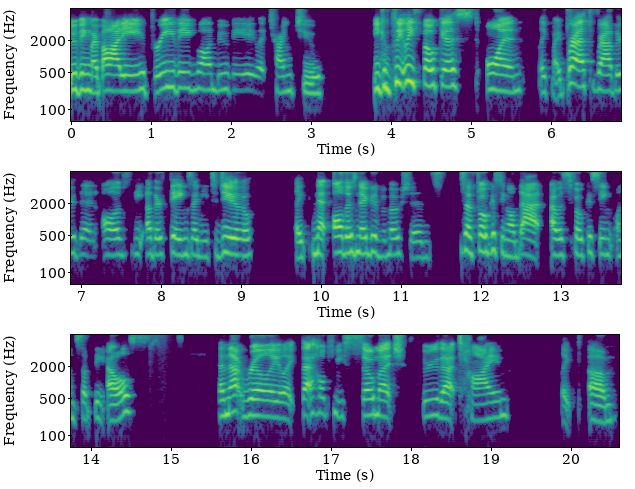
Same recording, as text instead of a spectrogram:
moving my body breathing while i'm moving like trying to be completely focused on like my breath rather than all of the other things i need to do like net all those negative emotions. So focusing on that i was focusing on something else. And that really like that helped me so much through that time. Like um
